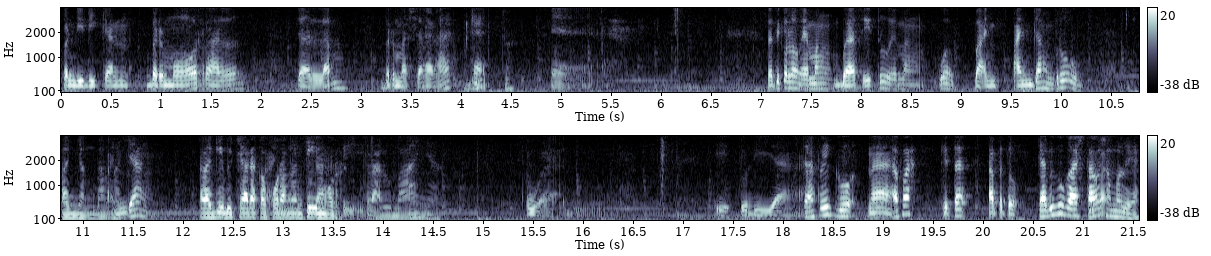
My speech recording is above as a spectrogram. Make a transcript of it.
pendidikan bermoral dalam bermasyarakat. Gitu. Ya. Tapi kalau emang bahas itu emang wah panjang, bro, panjang banget panjang. lagi bicara kekurangan Panjang timur sekali. terlalu banyak Waduh, itu dia. tapi gua Nah, apa kita apa tuh? tapi gua kasih tahu Apa? sama lu ya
